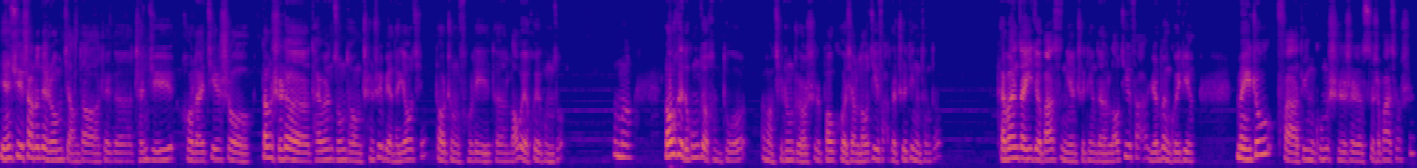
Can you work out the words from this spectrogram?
延续上周内容，我们讲到这个陈菊后来接受当时的台湾总统陈水扁的邀请，到政府里的劳委会工作。那么，劳委会的工作很多啊，其中主要是包括像劳基法的制定等等。台湾在一九八四年制定的劳基法原本规定，每周法定工时是四十八小时。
